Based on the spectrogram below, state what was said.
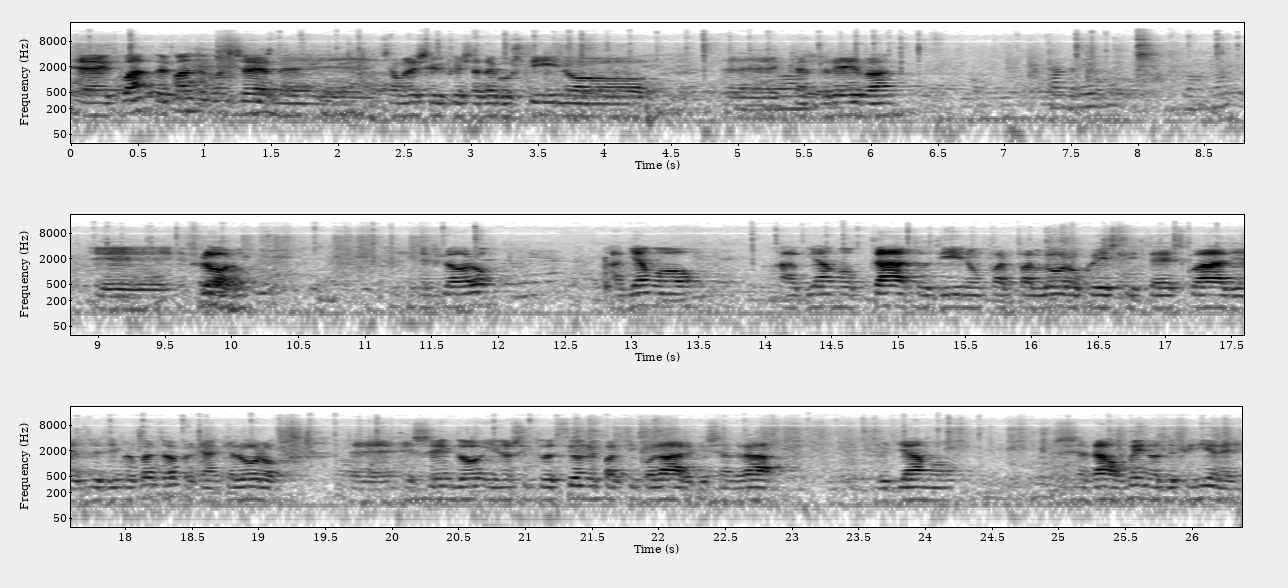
Eh, qua- per quanto concerne, diciamo, si riferisce ad Agostino, eh, Candreva e e Floro. E Floro abbiamo, abbiamo optato di non far far loro questi test qua di, di preparazione perché anche loro, eh, essendo in una situazione particolare che si andrà, vediamo se si andrà o meno a definire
